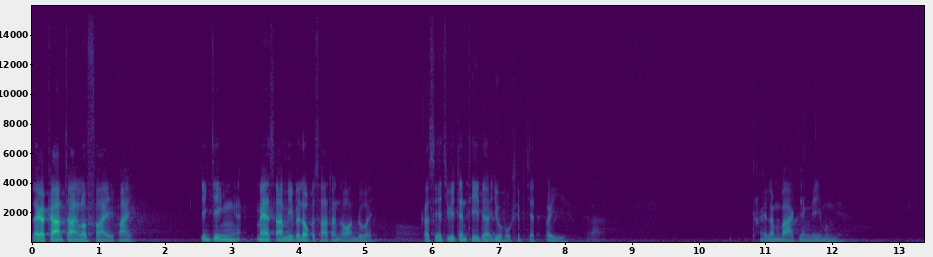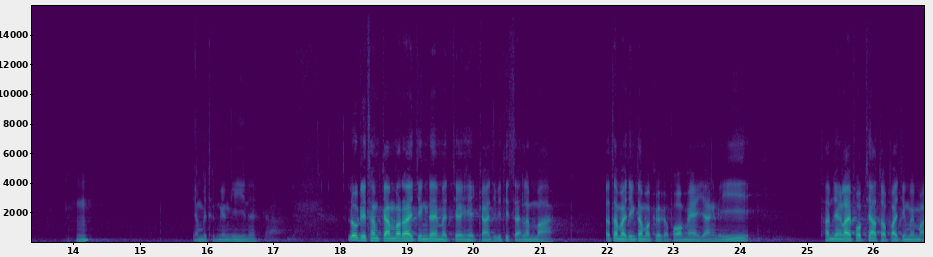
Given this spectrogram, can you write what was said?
แล้วก็ข้ามทางรถไฟไป จริงๆ แม่สามีเป็นโรคประสาทอ่อนๆด้วย ก็เสียชีวิตทันทีด้วยอายุ 67 ปีใครลำบากอย่างนี้มึงเนี่ยยังไม่ถึงอย่างนี้นะลูกได้ทำกรรมอะไรจึงได้มาเจอเหตุการณ์ชีวิตที่แสนลำบาก แล้วทำไมจึงต้องมาเกิดกับพ่อแม่อย่างนี้ทำอย่างไรพบชาติต่อไปจึงไม่มา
